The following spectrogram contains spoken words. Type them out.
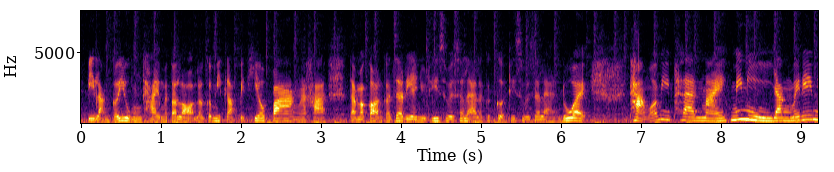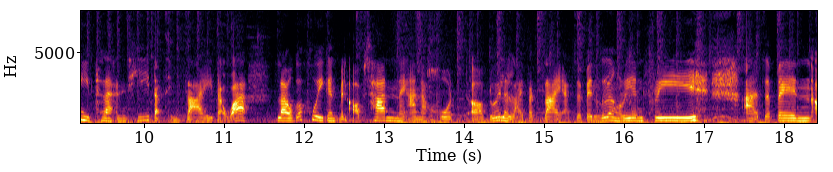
บ10 ปีหลังก็อยู่เมืองไทยมาตลอด แล้วก็มีกลับไปเที่ยวบ้างนะคะ แต่เมื่อก่อนก็จะเรียนอยู่ที่สวิตเซอร์แลนด์แล้วก็เกิดที่สวิตเซอร์แลนด์ด้วย ถามว่ามีแพลนไหมไม่มียังไม่ได้มีแพลนที่ตัดสินใจ แต่ว่าเราก็คุยกันเป็นออปชันในอนาคตด้วยหลาย ๆ ปัจจัย อาจจะเป็นเรื่องเรียนฟรี อาจจะเป็นเ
